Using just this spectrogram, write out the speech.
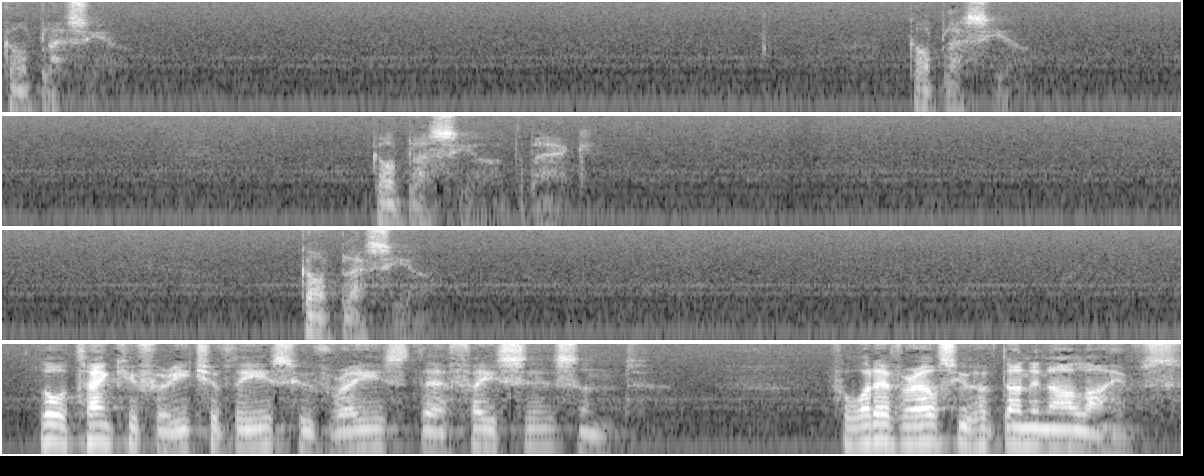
God bless you. God bless you. God bless you God bless you. Lord, thank you for each of these who've raised their faces and for whatever else you have done in our lives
